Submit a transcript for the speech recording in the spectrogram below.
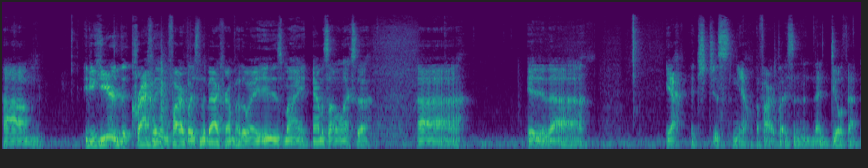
um, if you hear the crackling of a fireplace in the background, by the way, it is my Amazon Alexa. Uh, it uh, yeah, it's just you know a fireplace and deal with that.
